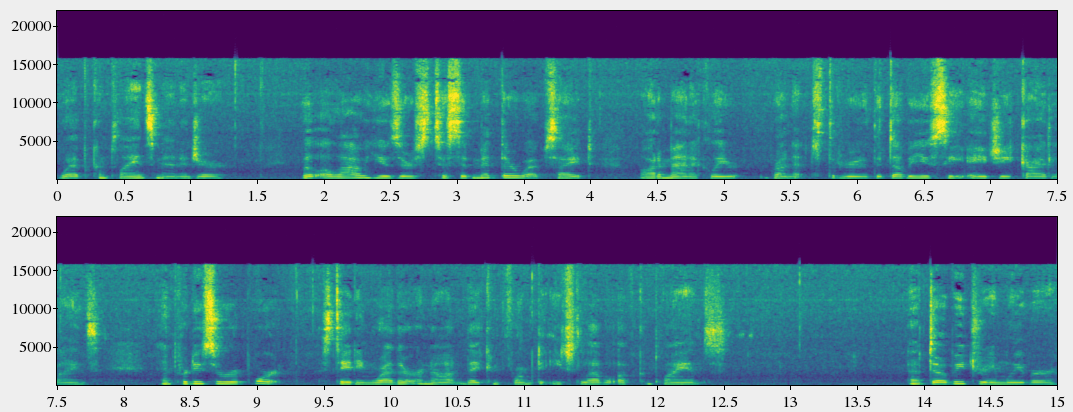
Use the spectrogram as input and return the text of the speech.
Web Compliance Manager will allow users to submit their website, automatically run it through the WCAG guidelines, and produce a report stating whether or not they conform to each level of compliance. Adobe Dreamweaver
